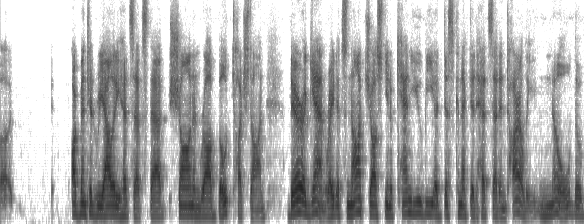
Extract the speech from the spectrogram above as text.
uh, augmented reality headsets that Sean and Rob both touched on, there again, right? It's not just, you know, can you be a disconnected headset entirely? No, the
